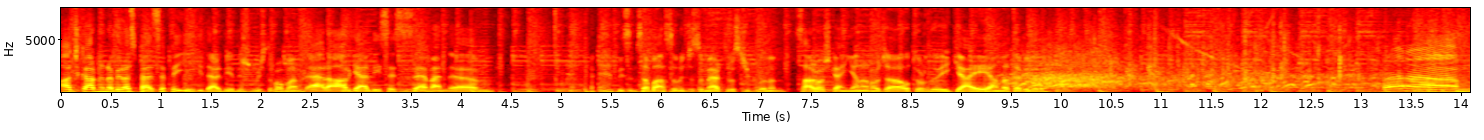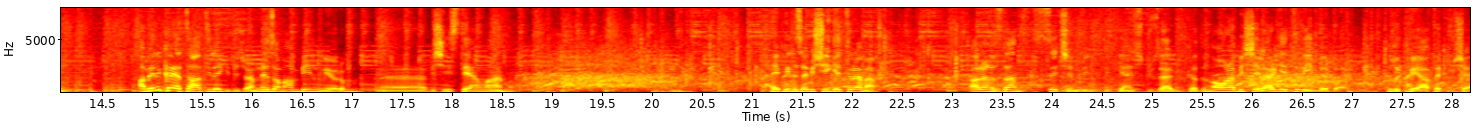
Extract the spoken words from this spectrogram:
aç karnına biraz felsefe iyi gider diye düşünmüştüm ama eğer ağır geldiyse size hemen... E, bizim sabah sunucusu Mert Rusçuklu'nun sarhoşken yanan ocağa oturduğu hikayeyi anlatabilirim. Ben um, Amerika'ya tatile gideceğim. Ne zaman bilmiyorum. Ee, bir şey isteyen var mı? Hepinize bir şey getiremem. Aranızdan seçin bir, bir genç güzel kadın. Ona bir şeyler getireyim. Bir kılık kıyafet bir şey.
